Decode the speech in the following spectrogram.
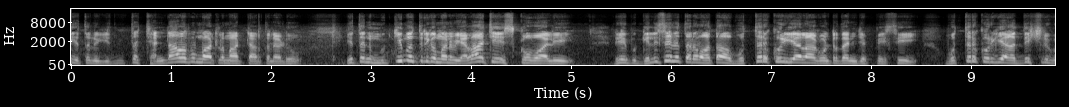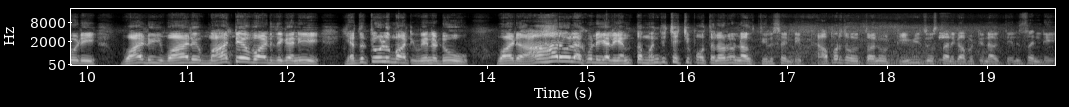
ఇతను ఇంత చండాలపు మాటలు మాట్లాడుతున్నాడు? ఇతను ముఖ్యమంత్రిగా మనం ఎలా చేసుకోవాలి? రేపు గెలిచిన తర్వాత ఉత్తర కొరియా లాగా ఉంటుందని చెప్పేసి ఉత్తర కొరియా అధ్యక్షుడు కూడా వాడు వాడి మాటే వాడిది కానీ ఎదటోళ్ళు మాట వినడు. వాడు ఆహారం లేకుండా ఇలా ఎంతమంది చచ్చిపోతున్నారో నాకు తెలుసండి. పేపర్ చదువుతాను టీవీ చూస్తాను కాబట్టి నాకు తెలుసండి.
